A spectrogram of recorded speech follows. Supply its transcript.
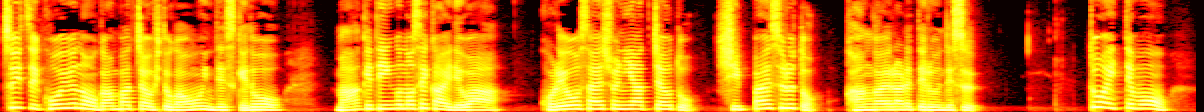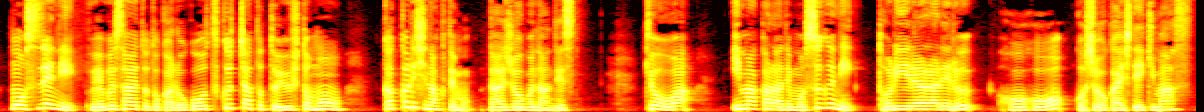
ついついこういうのを頑張っちゃう人が多いんですけど、マーケティングの世界では、これを最初にやっちゃうと失敗すると考えられてるんです。とは言っても、もうすでにウェブサイトとかロゴを作っちゃったという人もがっかりしなくても大丈夫なんです。今日は今からでもすぐに取り入れられる方法をご紹介していきます。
